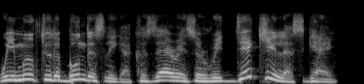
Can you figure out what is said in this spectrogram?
we move to the Bundesliga because there is a ridiculous game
